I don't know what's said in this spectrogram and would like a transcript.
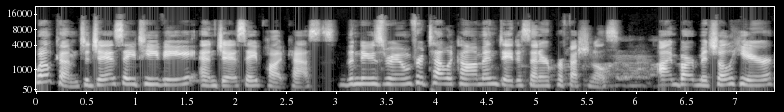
Welcome to JSA TV and JSA Podcasts, the newsroom for telecom and data center professionals. I'm Barb Mitchell here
